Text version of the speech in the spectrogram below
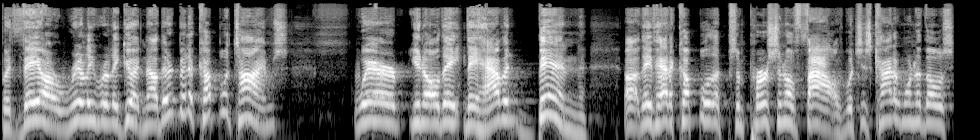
But they are really, really good. Now, there have been a couple of times where, you know, they, they haven't been. Uh, they've had a couple of some personal fouls, which is kind of one of those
